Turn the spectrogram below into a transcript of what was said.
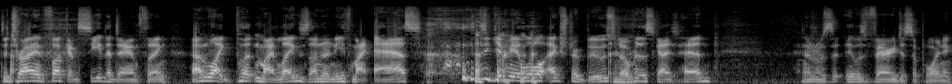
to try and fucking see the damn thing. I'm like putting my legs underneath my ass to give me a little extra boost over this guy's head. And it was it was very disappointing.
